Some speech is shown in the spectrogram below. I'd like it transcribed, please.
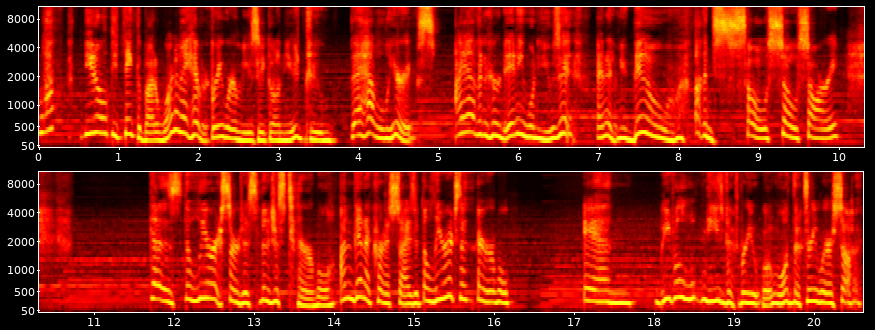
What? You know, if you think about it, why do they have freeware music on YouTube that have lyrics? I haven't heard anyone use it, and if you do, I'm so, so sorry because the lyrics are just they're just terrible. I'm gonna criticize it. The lyrics are terrible, and people need the free want the freeware stuff.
